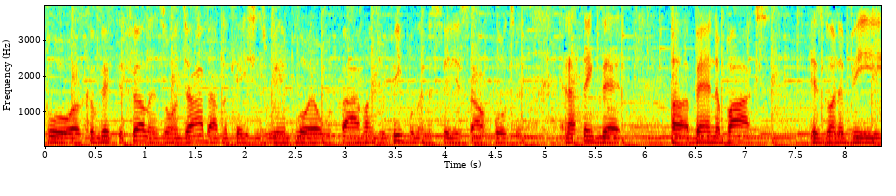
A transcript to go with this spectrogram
for convicted felons on job applications. We employ over 500 people in the city of South Fulton, and I think that uh, Ban the Box is going to be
